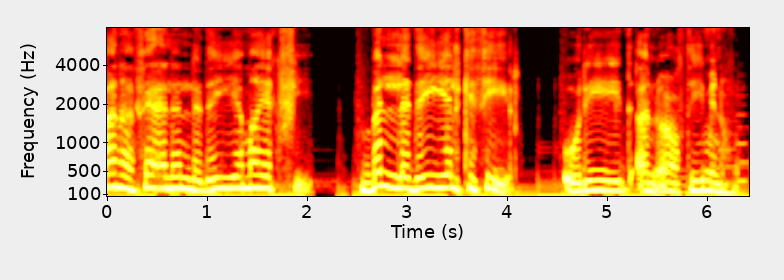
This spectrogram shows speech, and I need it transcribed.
أنا فعلا لدي ما يكفي بل لدي الكثير أريد أن أعطي منه.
